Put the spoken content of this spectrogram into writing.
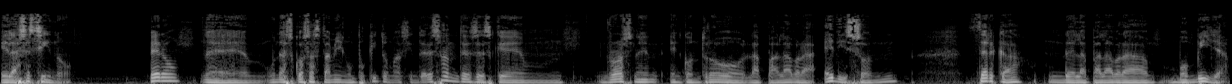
el asesino pero eh, unas cosas también un poquito más interesantes es que um, encontró la palabra Edison cerca de la palabra bombilla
